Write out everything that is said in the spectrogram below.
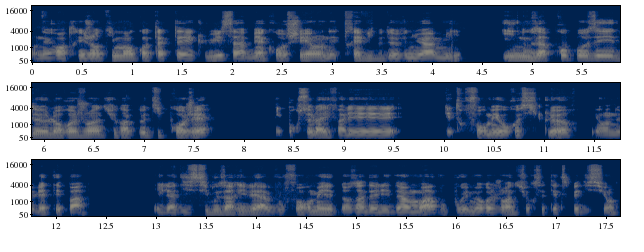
on est rentré gentiment en contact avec lui. Ça a bien croché, on est très vite devenus amis. Il nous a proposé de le rejoindre sur un petit projet. Et pour cela, il fallait être formé au recycleur et on ne l'était pas. Il a dit si vous arrivez à vous former dans un délai d'un mois, vous pouvez me rejoindre sur cette expédition.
